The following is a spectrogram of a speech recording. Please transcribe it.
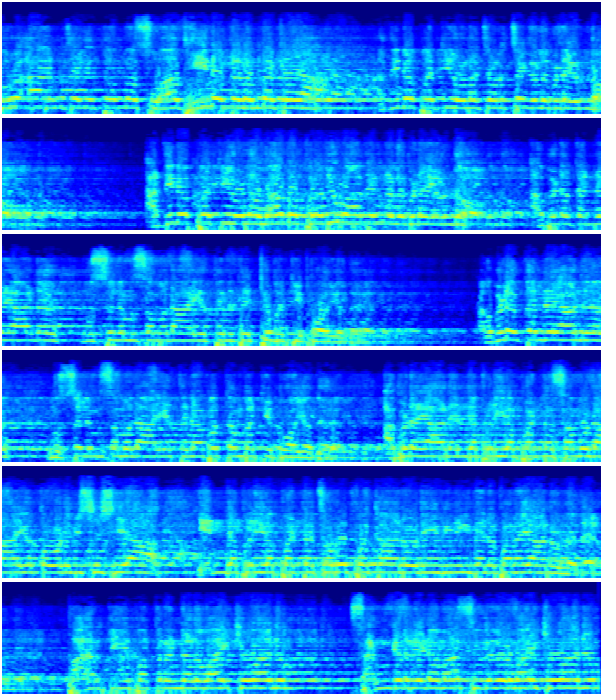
ഖുർആൻ ചെലുത്തുന്ന സ്വാധീനങ്ങൾ എന്തൊക്കെയാ? അതിനെപ്പറ്റിയുള്ള ചർച്ചകൾ ഇവിടെയുണ്ടോ? അതിനെപ്പറ്റിയുള്ള വാദപ്രതിവാദങ്ങൾ ഇവിടെയുണ്ടോ? അവിടെ തന്നെയാണ് മുസ്ലിം സമുദായത്തിന് തെറ്റുപറ്റിപ്പോയത്. അവിടെ തന്നെയാണ് മുസ്ലിം സമുദായത്തിന് അബദ്ധം പറ്റിപ്പോയത്. അവിടെയാണ് എന്റെ പ്രിയപ്പെട്ട സമുദായത്തോട് വിശിഷ്യ എന്റെ പ്രിയപ്പെട്ട ചെറുപ്പക്കാരോട് ഈ വിനീതന് പറയാനുള്ളത്. പാർട്ടി പത്രങ്ങൾ വായിക്കുവാനും സംഘടനയുടെ മാസികകൾ വായിക്കുവാനും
